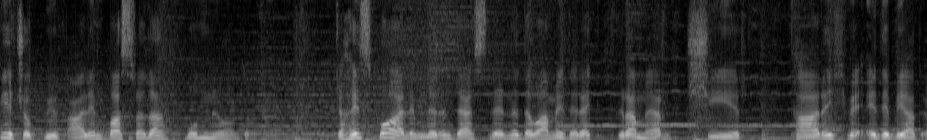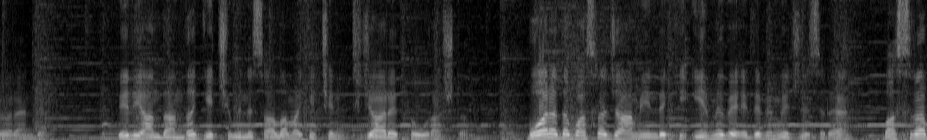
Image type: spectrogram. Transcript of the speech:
birçok büyük alim Basra'da bulunuyordu. Cahiz bu alimlerin derslerine devam ederek gramer, şiir, tarih ve edebiyat öğrendi. Bir yandan da geçimini sağlamak için ticaretle uğraştı. Bu arada Basra Camii'ndeki ilmi ve edebi meclisine Basra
